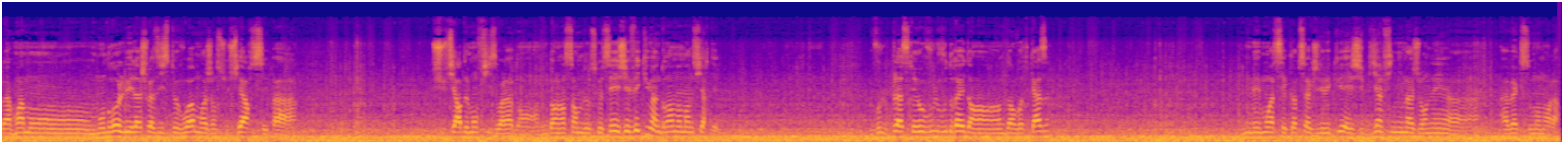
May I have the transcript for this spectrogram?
Voilà, moi, mon, drôle, lui, il a choisi cette voie. Moi, j'en suis fier. C'est pas je suis fier de mon fils, voilà, dans, l'ensemble de ce que c'est. J'ai vécu un grand moment de fierté. Vous le placerez où vous le voudrez dans, votre case. Mais moi, c'est comme ça que je l'ai vécu et j'ai bien fini ma journée euh, avec ce moment-là.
